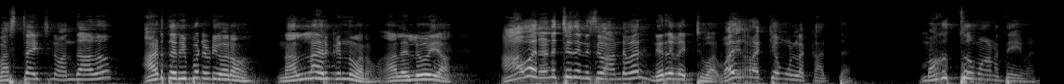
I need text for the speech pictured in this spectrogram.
பஸ்ட் ஆயிடுச்சுன்னு வந்தாலும் அடுத்த ரிப்போர்ட் எப்படி வரும்? நல்லா இருக்குன்னு வரும். அல்லேலூயா அவர் நினைச்சது என்ன செய்வார் ஆண்டவர் நிறைவேற்றுவார். வைராக்கியம் உள்ள காத்தர் மகத்துவமான தேவன்.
